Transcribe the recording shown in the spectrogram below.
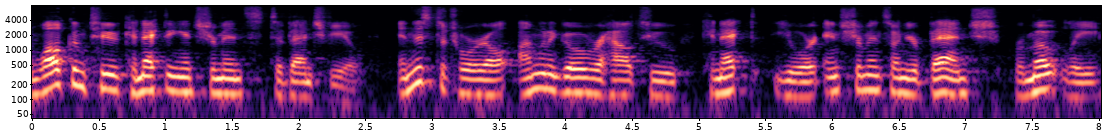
and welcome to Connecting Instruments to BenchVue. In this tutorial, I'm going to go over how to connect your instruments on your bench remotely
